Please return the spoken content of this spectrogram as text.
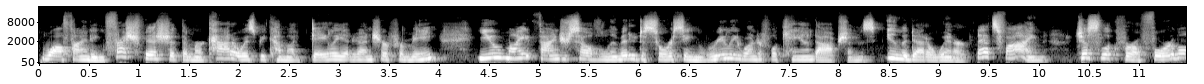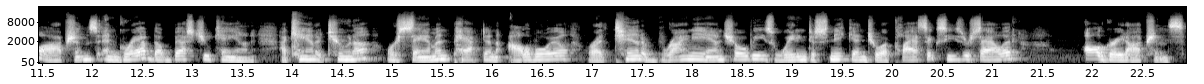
While finding fresh fish at the Mercado has become a daily adventure for me, you might find yourself limited to sourcing really wonderful canned options in the dead of winter. That's fine. Just look for affordable options and grab the best you can. A can of tuna or salmon packed in olive oil or a tin of briny anchovies waiting to sneak into a classic Caesar salad all great options.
